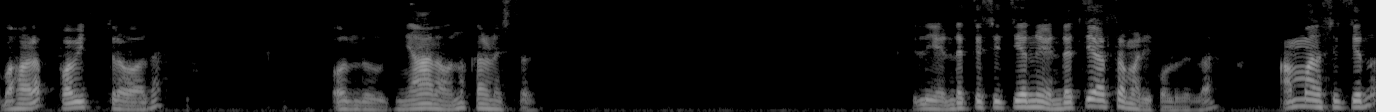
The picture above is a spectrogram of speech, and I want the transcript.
ಬಹಳ ಪವಿತ್ರವಾದ ಒಂದು ಜ್ಞಾನವನ್ನು ಕರುಣಿಸ್ತದೆ. ಇಲ್ಲಿ ಹೆಂಡತಿ ಸ್ಥಿತಿಯನ್ನು ಹೆಂಡತಿ ಅರ್ಥ ಮಾಡಿಕೊಳ್ಳುವುದಿಲ್ಲ, ಅಮ್ಮನ ಸ್ಥಿತಿಯನ್ನು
